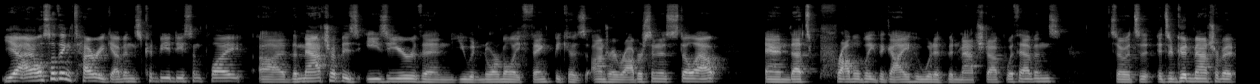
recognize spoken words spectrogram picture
Yeah, I also think Tyreke Evans could be a decent play. Uh, the matchup is easier than you would normally think because Andre Roberson is still out, and that's probably the guy who would have been matched up with Evans. So it's a it's a good matchup at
